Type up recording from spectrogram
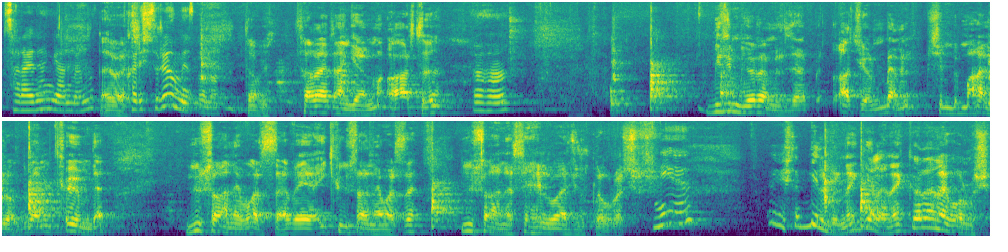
Saraydan gelme mi? Evet. Karıştırıyor muyuz bunu? Tabii. Saraydan gelme artı Hı hı. bizim yöremizde atıyorum benim şimdi mahalle oldu. Benim köyümde 100 hane varsa veya 200 hane varsa 100 hanesi helvacılıkla uğraşır. Niye? İşte birbirine gelenek görenek olmuş.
